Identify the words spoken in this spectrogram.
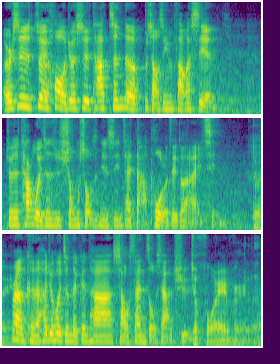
而是最后就是他真的不小心发现，就是汤唯真的是凶手这件事情，才打破了这段爱情。对，不然可能他就会真的跟他小三走下去，就 forever 了，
